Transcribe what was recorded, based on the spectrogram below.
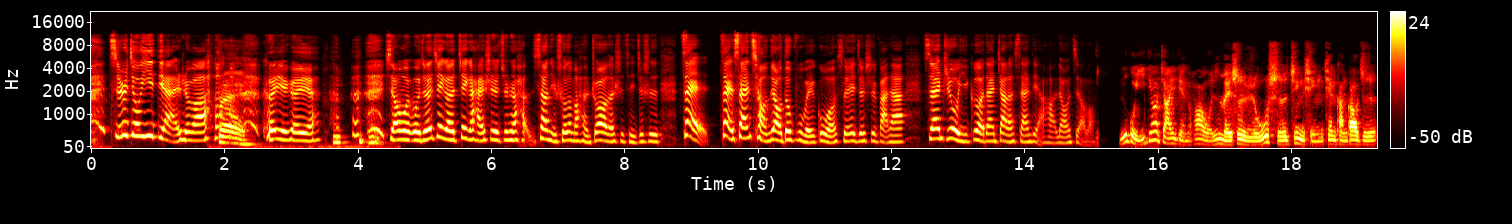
其实就一点是吧？对，可 以可以。行，我我觉得这个这个还是就是很像你说的嘛，很重要的事情，就是再再三强调都不为过。所以就是把它虽然只有一个，但占了三点哈，了解了。如果一定要加一点的话，我认为是如实进行健康告知。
